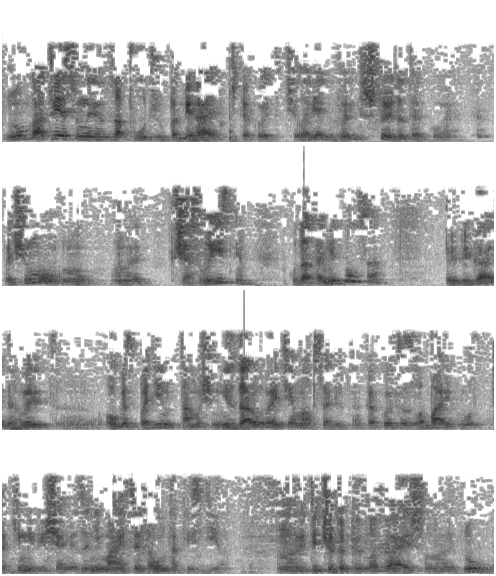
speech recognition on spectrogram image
Ну, ответственный за пуджу подбегает какой-то человек, говорит, что это такое? Почему? Ну, он говорит, сейчас выясним. Куда-то метнулся, прибегает говорит, о господин, там очень нездоровая тема абсолютно, какой-то злобарь вот такими вещами занимается, это он так и сделал. Он говорит, ты что ты предлагаешь? Он говорит, ну,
